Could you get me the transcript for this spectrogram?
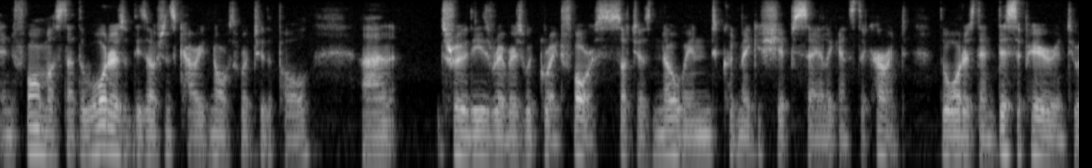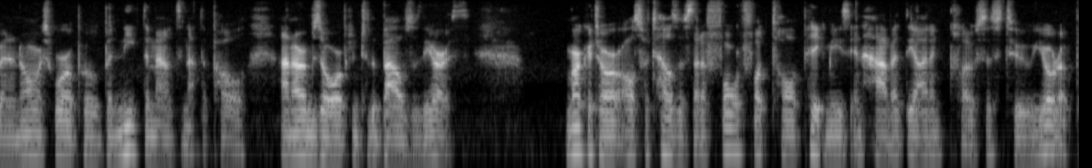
inform us that the waters of these oceans carried northward to the pole, and through these rivers with great force, such as no wind could make a ship sail against the current. The waters then disappear into an enormous whirlpool beneath the mountain at the pole and are absorbed into the bowels of the earth. Mercator also tells us that a four foot tall pygmies inhabit the island closest to Europe.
